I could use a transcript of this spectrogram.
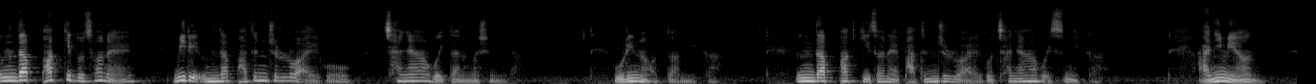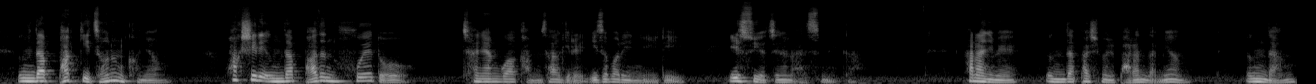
응답 받기도 전에 미리 응답 받은 줄로 알고 찬양하고 있다는 것입니다. 우리는 어떠합니까? 응답 받기 전에 받은 줄로 알고 찬양하고 있습니까? 아니면 응답 받기 전은커녕 확실히 응답 받은 후에도 찬양과 감사하기를 잊어버리는 일이 일수였지는 않습니까? 하나님의 응답하심을 바란다면 응당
